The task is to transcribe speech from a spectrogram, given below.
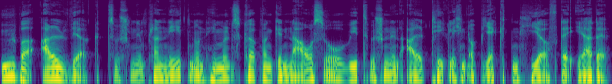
überall wirkt, zwischen den Planeten und Himmelskörpern genauso wie zwischen den alltäglichen Objekten hier auf der Erde.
